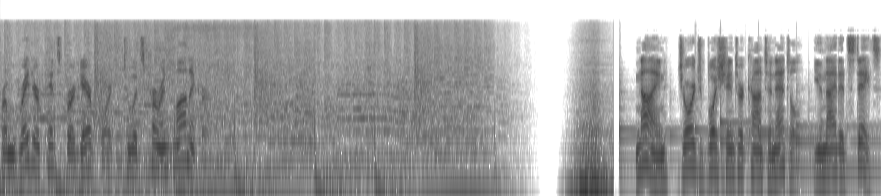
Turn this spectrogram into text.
from Greater Pittsburgh Airport to its current moniker. Nine, George Bush Intercontinental, United States,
